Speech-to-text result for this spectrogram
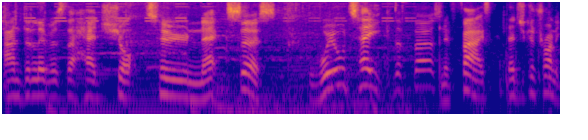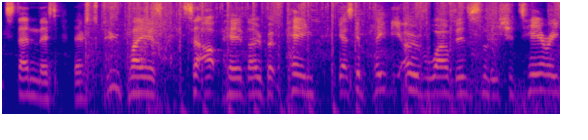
and delivers the headshot to Nexus. We'll take the first. And in fact, they're just going to try and extend this. There's two players set up here, though, but Ping gets completely overwhelmed instantly. Shatiri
